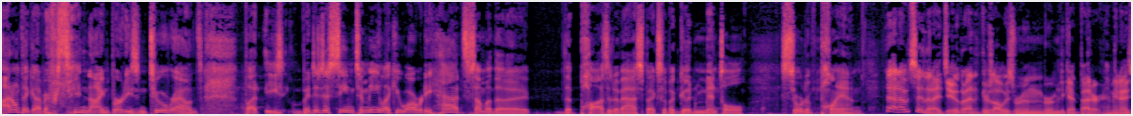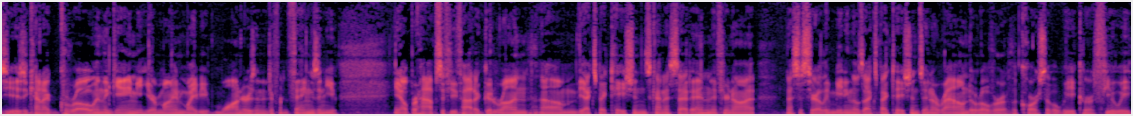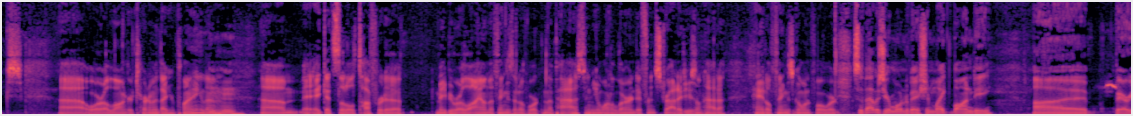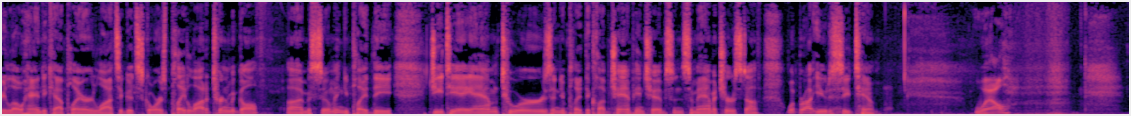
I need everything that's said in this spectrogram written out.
I don't think I've ever seen nine birdies in two rounds, but but it just seemed to me like you already had some of the the positive aspects of a good mental sort of plan. Yeah, I would say that I do, but I think there's always room room to get better. I mean, as you as you kind of grow in the game, your mind maybe wanders into different things, and you, you know, perhaps if you've had a good run, um, the expectations kind of set in, and if you're not necessarily meeting those expectations in a round or over the course of a week or a few weeks, uh, or a longer tournament that you're playing, then um, it it gets a little tougher to maybe rely on the things that have worked in the past, and you want to learn different strategies on how to handle things going forward. So that was your motivation, Mike Bondi. Uh, very low handicap player, lots of good scores. Played a lot of tournament golf. Uh, I'm assuming you played the GTA Am tours and you played the club championships and some amateur stuff. What brought you to see Tim? Well,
